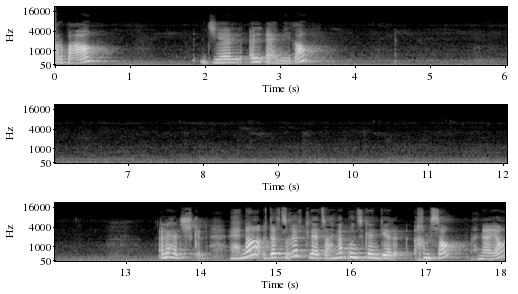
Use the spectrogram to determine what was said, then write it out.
أربعة ديال الأعمدة. على هذا الشكل. هنا درت غير ثلاثة. هنا كنت كندير خمسة. هنايا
